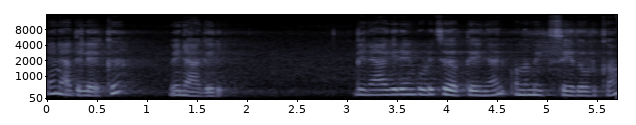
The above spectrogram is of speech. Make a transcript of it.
ഇനി അതിലേക്ക് വിനാഗിരി. വിനാഗിരിയും കൂടി ചേർത്ത് കഴിഞ്ഞാൽ ഒന്ന് മിക്സ് ചെയ്ത് കൊടുക്കാം.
